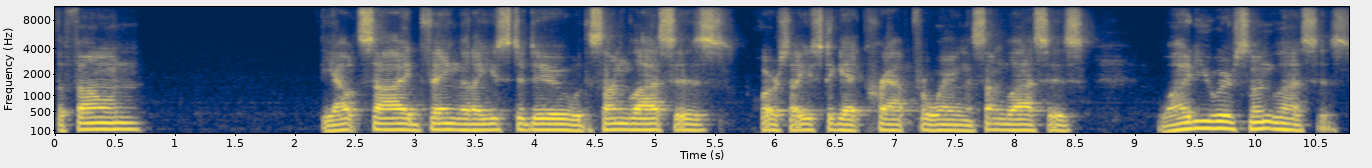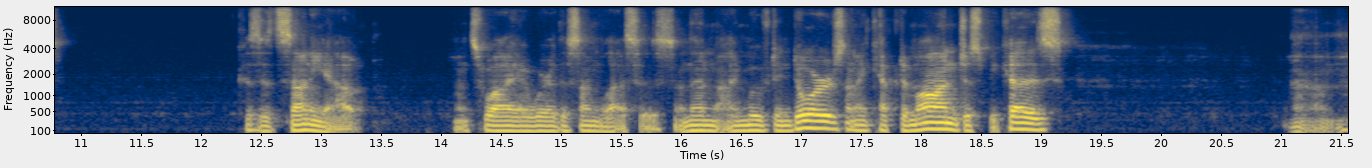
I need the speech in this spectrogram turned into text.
the phone, the outside thing that I used to do with the sunglasses. Of course, I used to get crap for wearing the sunglasses. Why do you wear sunglasses? Because it's sunny out. That's why I wear the sunglasses. And then I moved indoors and I kept them on just because. Um,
